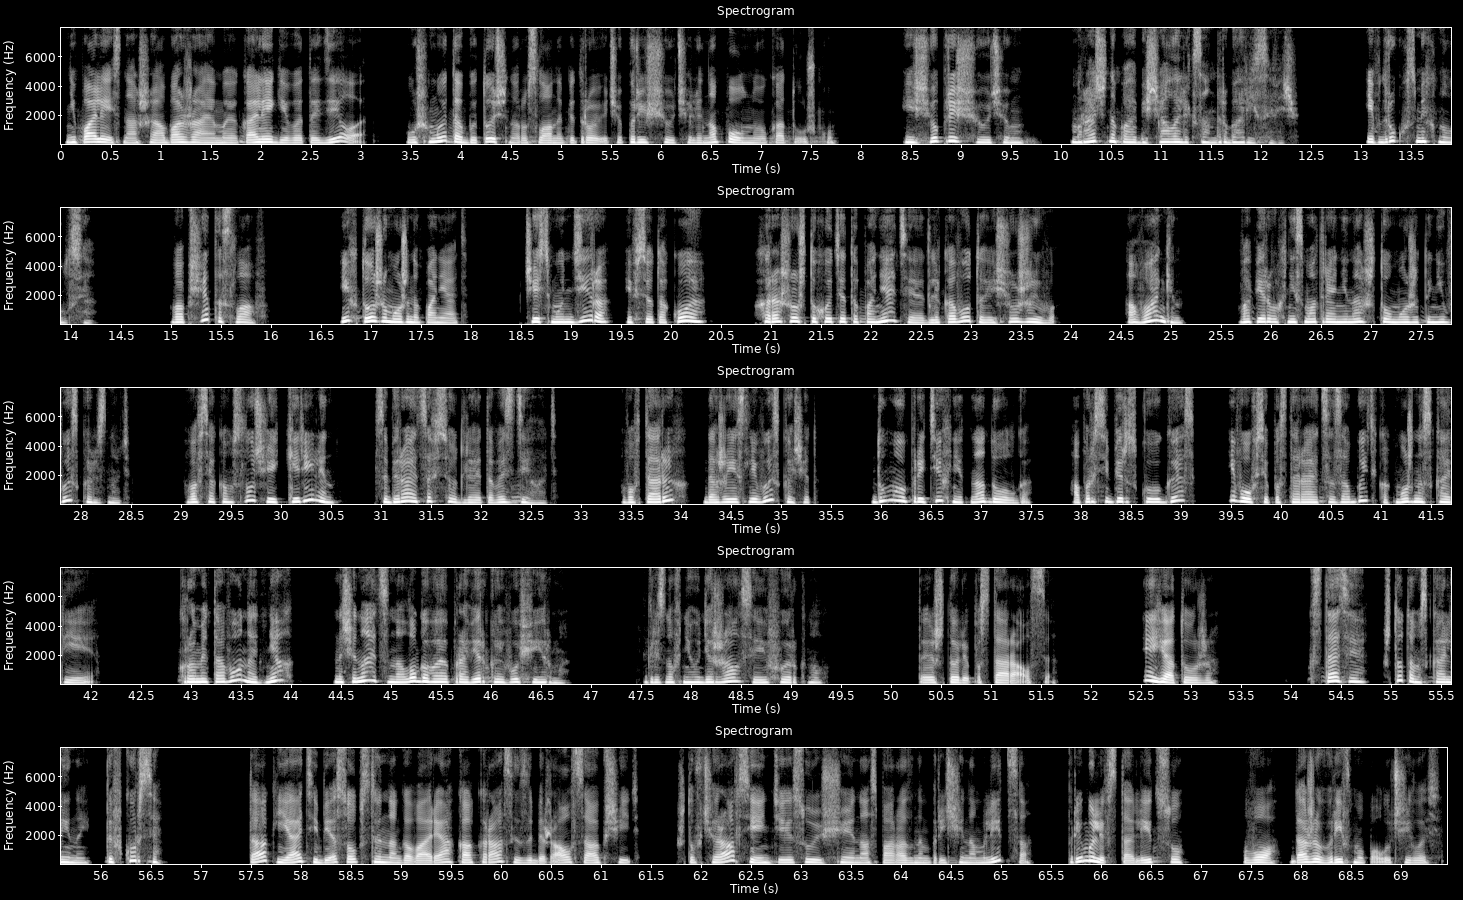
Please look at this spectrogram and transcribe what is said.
Не полезь наши обожаемые коллеги в это дело, уж мы-то бы точно Руслана Петровича прищучили на полную катушку». Еще прищучим», — мрачно пообещал Александр Борисович. И вдруг усмехнулся. «Вообще-то, Слав, их тоже можно понять. Честь мундира и все такое. Хорошо, что хоть это понятие для кого-то еще живо. А Вагин, во-первых, несмотря ни на что, может и не выскользнуть. Во всяком случае, Кириллин собирается все для этого сделать. Во-вторых, даже если выскочит, думаю, притихнет надолго, а про сибирскую ГЭС и вовсе постарается забыть как можно скорее. Кроме того, на днях начинается налоговая проверка его фирмы. Грязнов не удержался и фыркнул. «Ты что ли постарался?» «И я тоже. Кстати, что там с Калиной, ты в курсе?» «Так я тебе, собственно говоря, как раз и забежал сообщить, что вчера все интересующие нас по разным причинам лица прибыли в столицу во, даже в рифму получилось.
